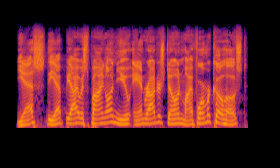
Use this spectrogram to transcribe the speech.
yes, the FBI was spying on you and Roger Stone, my former co host.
